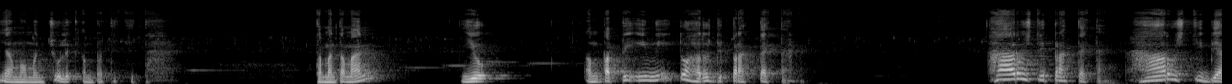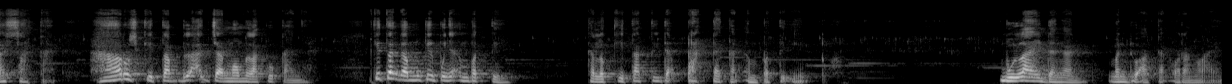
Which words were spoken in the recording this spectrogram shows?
yang mau menculik empati kita. Teman-teman, yuk empati ini itu harus dipraktekkan. Harus dipraktekkan, harus dibiasakan. Harus kita belajar mau melakukannya. Kita nggak mungkin punya empati kalau kita tidak praktekkan empati itu. Mulai dengan mendoakan orang lain.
